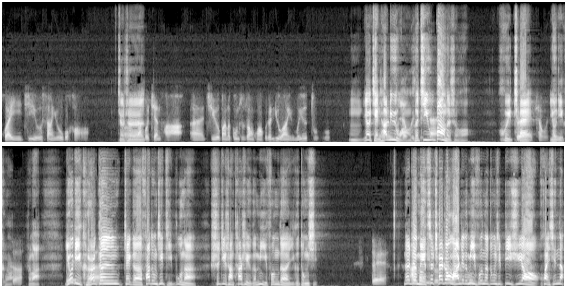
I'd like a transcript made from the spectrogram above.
怀疑机油上油不好，就是然后检查呃机油泵的工作状况或者滤网有没有堵。嗯，要检查滤网和机油泵的时候，会拆油底壳是吧？油底壳跟这个发动机底部呢，实际上它是有个密封的一个东西。对。那这每次拆装完这个密封的东西必须要换新的。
